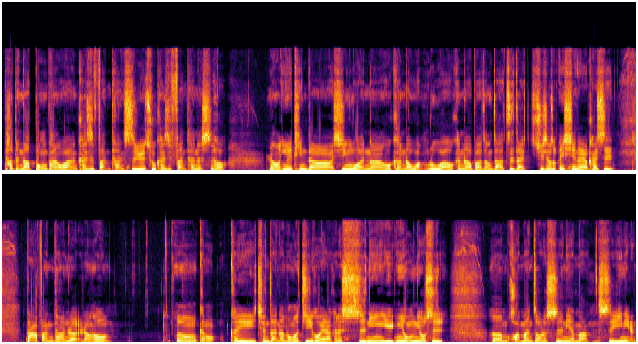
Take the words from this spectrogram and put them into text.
他等到崩盘完开始反弹，四月初开始反弹的时候，然后因为听到新闻啊，或看到网络啊，或看到报章杂志在学校说，哎，现在要开始大反弹了，然后。嗯，刚可以千载难逢的机会啊，可能十年一遇，因为我们牛市，嗯，缓慢走了十年嘛，十一年，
